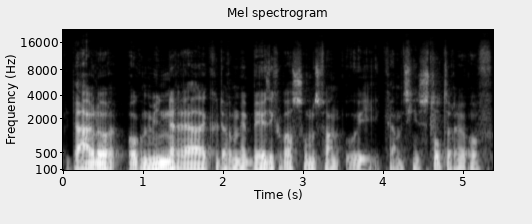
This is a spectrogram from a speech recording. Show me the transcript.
daardoor ook minder eigenlijk ermee bezig was soms van, oei, ik ga misschien stotteren. Of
